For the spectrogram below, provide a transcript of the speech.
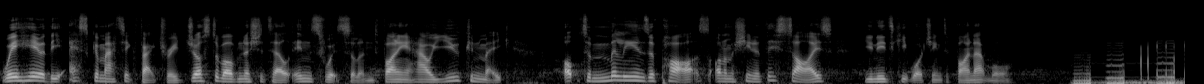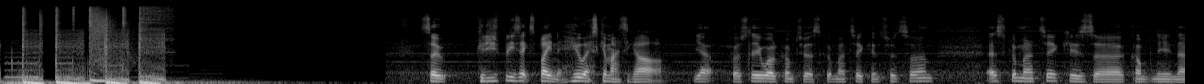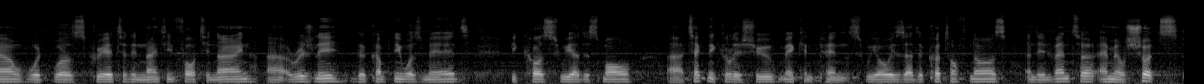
We're here at the Escomatic factory just above Neuchâtel in Switzerland, finding out how you can make up to millions of parts on a machine of this size. You need to keep watching to find out more. So, could you please explain who Escomatic are? Yeah, firstly, welcome to Escomatic in Switzerland. Escomatic is a company now what was created in 1949. Uh, originally, the company was made because we had a small uh, technical issue making pins. We always had a cut-off nose, and the inventor, Emil Schutz,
